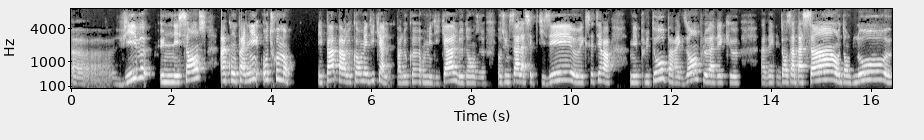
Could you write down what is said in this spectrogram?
euh, vive une naissance accompagnée autrement et pas par le corps médical, par le corps médical dans, dans une salle aseptisée, euh, etc. Mais plutôt, par exemple, avec euh, avec dans un bassin, dans de l'eau, euh,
